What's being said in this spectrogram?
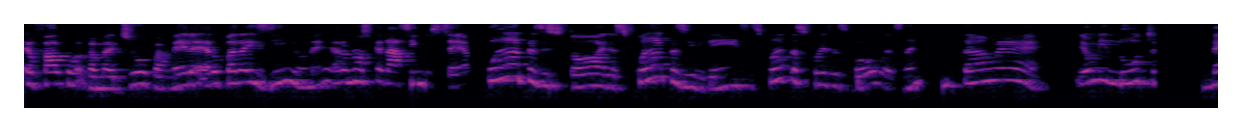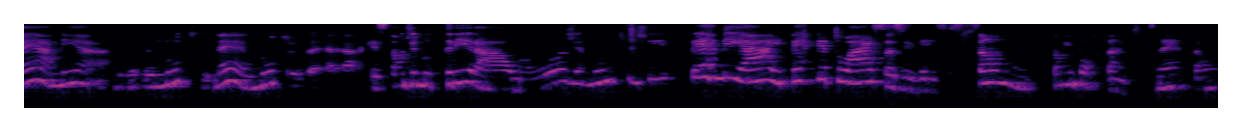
eu falo com a Maju, com a Amélia, era o paraízinho, né? Era o nosso pedacinho do céu. Quantas histórias, quantas vivências, quantas coisas boas, né? Então, é, eu me nutro né, a minha, eu nutro, né, eu nutro a questão de nutrir a alma hoje é muito de permear e perpetuar essas vivências tão, tão importantes, né, tão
